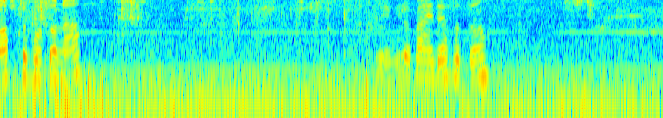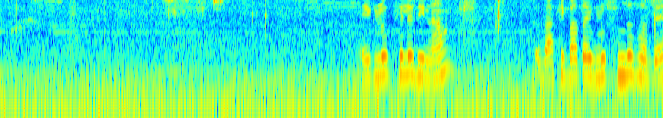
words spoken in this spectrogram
নষ্ট হতো না। এগুলো পানি দেওয়া হতো। এগুলো ফেলে দিলাম। তো বাকি পাতাগুলো সুন্দর হবে।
